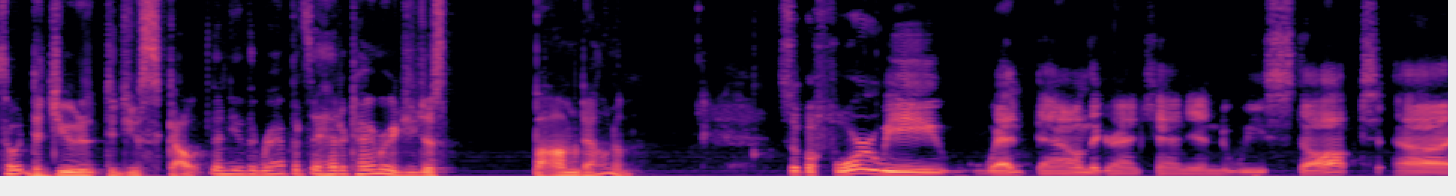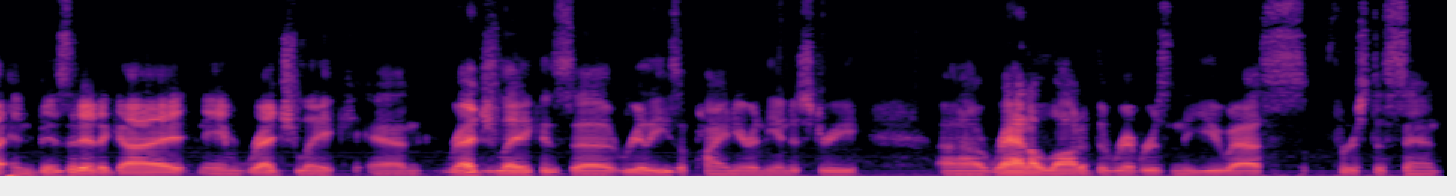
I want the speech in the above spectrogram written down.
So did you did you scout any of the rapids ahead of time, or did you just bomb down them? So before we went down the Grand Canyon, we stopped uh, and visited a guy named Reg Lake, and Reg Lake is a, really he's a pioneer in the industry. Uh, ran a lot of the rivers in the U.S. First Ascent.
